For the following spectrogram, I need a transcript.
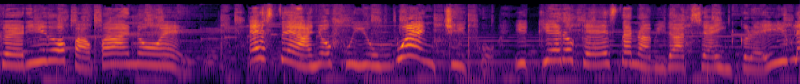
Querido Papá Noel, este año fui un buen chico y quiero que esta Navidad sea increíble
